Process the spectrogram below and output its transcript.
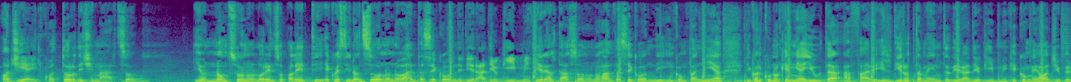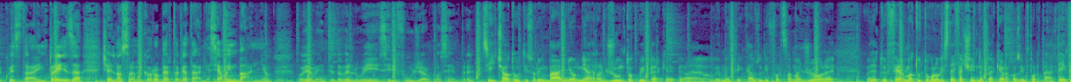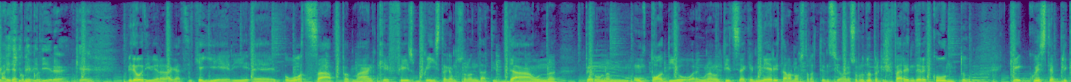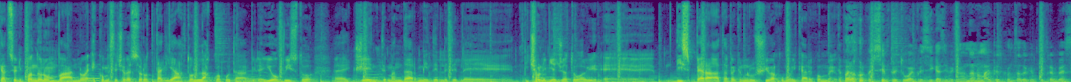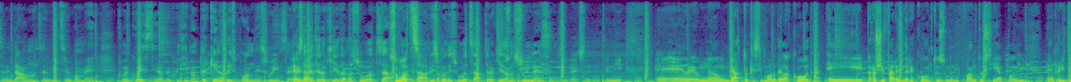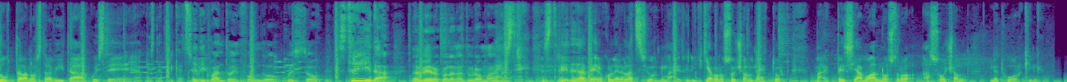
Oggi è il 14 marzo io non sono Lorenzo Paletti e questi non sono 90 secondi di Radio Gimmick, in realtà sono 90 secondi in compagnia di qualcuno che mi aiuta a fare il dirottamento di Radio Gimmick e come oggi per questa impresa c'è il nostro amico Roberto Catania. Siamo in bagno, ovviamente, dove lui si rifugia un po' sempre. Sì, ciao a tutti, sono in bagno, mi ha raggiunto qui perché per, eh, ovviamente in caso di forza maggiore mi ha detto ferma tutto quello che stai facendo perché è una cosa importante. E infatti perché ci devi que- dire che vi devo dire ragazzi che ieri eh, Whatsapp ma anche Facebook e Instagram sono andati down per un, un, po' di ore, una notizia che merita la nostra attenzione, soprattutto perché ci fa rendere conto che queste applicazioni quando non vanno è come se ci avessero tagliato l'acqua potabile. Io ho visto eh, gente mandarmi delle, delle piccioni viaggiatori eh, disperata perché non riusciva a comunicare con me. E poi la colpa è sempre tua in questi casi perché non danno mai per scontato che potrebbe essere down un servizio come, come questi, no? per cui ti dicono perché non rispondi su Instagram, esatto. te lo chiedono su WhatsApp. Su WhatsApp. se non rispondi su WhatsApp te lo chiedono su, su Messenger. Quindi è un, un, gatto che si morde la coda, e, però ci fa rendere conto insomma, di quanto sia poi eh, ridotta la nostra vita a queste, a queste, applicazioni. E di quanto in fondo questo strida davvero con la natura umana. Eh, strida davvero con le relazioni, ma li chiamano social network, ma pensiamo al nostro social networking.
